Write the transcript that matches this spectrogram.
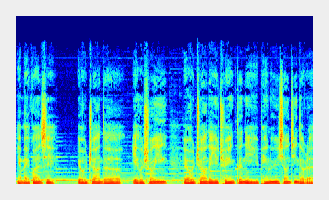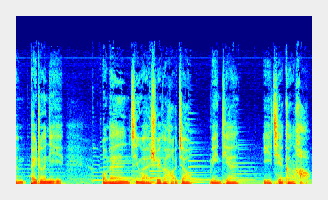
也没关系。有这样的一个声音，有这样的一群跟你频率相近的人陪着你，我们今晚睡个好觉，明天一切更好。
